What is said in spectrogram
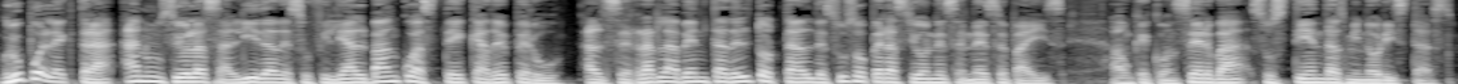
Grupo Electra anunció la salida de su filial Banco Azteca de Perú al cerrar la venta del total de sus operaciones en ese país, aunque conserva sus tiendas minoristas.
